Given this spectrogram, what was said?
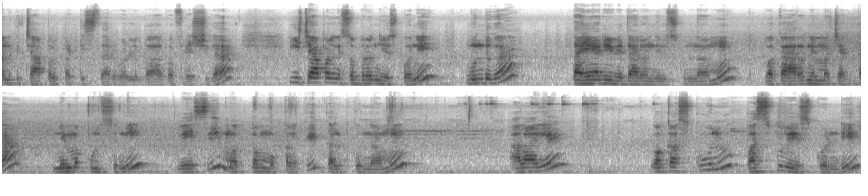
మనకి చేపలు పట్టిస్తారు వాళ్ళు బాగా ఫ్రెష్గా. ఈ చేపల్ని శుభ్రం చేసుకొని ముందుగా తయారీ విధానం తెలుసుకుందాము. ఒక అర నిమ్మ చెక్క నిమ్మ పులుసుని వేసి మొత్తం ముక్కలకి కలుపుకుందాము. అలాగే ఒక స్పూను పసుపు వేసుకోండి.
